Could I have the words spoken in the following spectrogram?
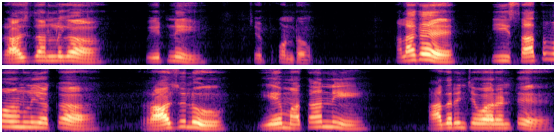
రాజధానులుగా వీటిని చెప్పుకుంటాం. అలాగే ఈ శాతవాహనుల యొక్క రాజులు ఏ మతాన్ని ఆదరించేవారంటే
